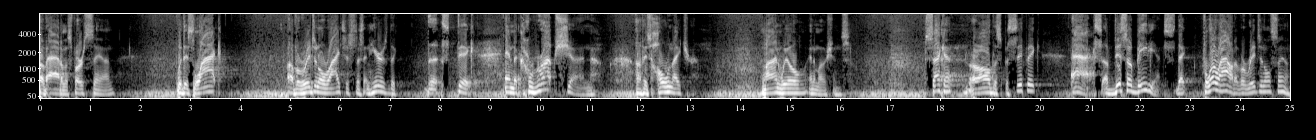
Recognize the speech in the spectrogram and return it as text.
of Adam's first sin with its lack of original righteousness. And here's the, the stick and the corruption of his whole nature mind, will, and emotions. Second are all the specific acts of disobedience that flow out of original sin.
